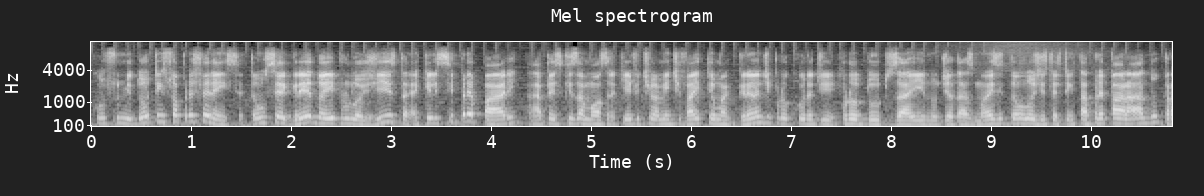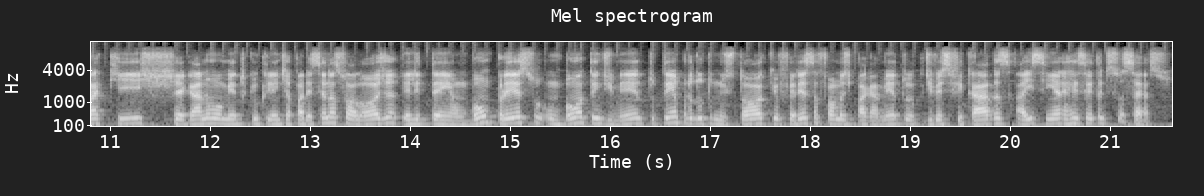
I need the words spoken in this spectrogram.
consumidor tem sua preferência. Então, o segredo aí para o lojista é que ele se prepare. A pesquisa mostra que efetivamente vai ter uma grande procura de produtos aí no Dia das Mães. Então, o lojista ele tem que estar preparado para que chegar no momento que o cliente aparecer na sua loja, ele tenha um bom preço, um bom atendimento, tenha produto no estoque, ofereça formas de pagamento diversificadas. Aí sim é a receita de sucesso.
